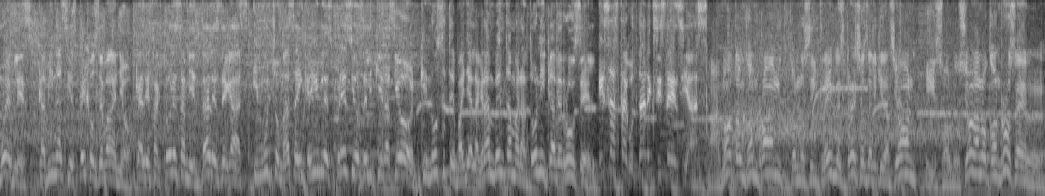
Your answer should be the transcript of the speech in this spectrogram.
muebles, cabinas y espejos de baño, calefactores ambientales de gas y mucho más a increíbles precios de liquidación. Que no se te vaya la gran venta maratónica de Russell. Es hasta agotar existencias. Anota un home run con los increíbles precios de liquidación y solucionalo con Russell.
